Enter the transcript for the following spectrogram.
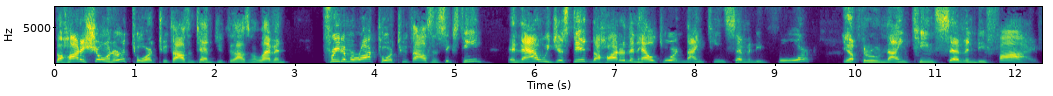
The Hottest Show on Earth tour 2010 to 2011, Freedom to Rock tour 2016, and now we just did the Hotter Than Hell tour 1974 Yep. through 1975.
